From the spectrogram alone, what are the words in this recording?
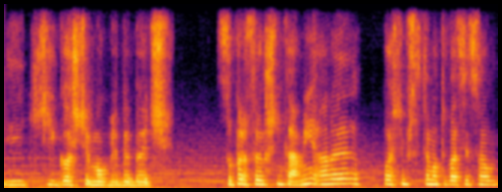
I ci goście mogliby być super sojusznikami, ale właśnie przez te motywacje są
